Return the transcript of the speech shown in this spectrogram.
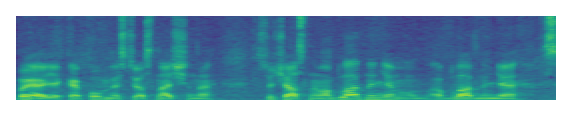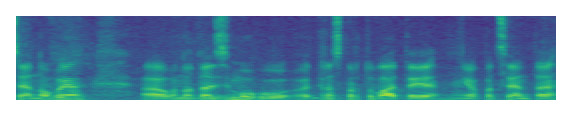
Б, яка повністю оснащена сучасним обладнанням. Обладнання все нове. Воно дасть змогу транспортувати е, пацієнта е,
